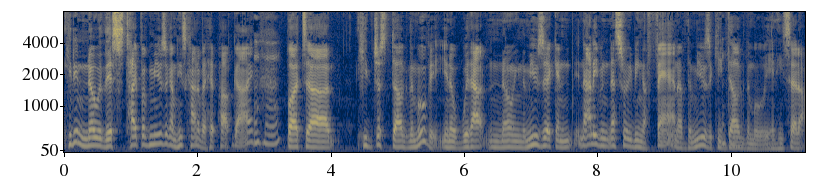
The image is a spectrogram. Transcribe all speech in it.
he didn't know this type of music. I mean, he's kind of a hip hop guy, but uh, he just dug the movie, you know, without knowing the music and not even necessarily being a fan of the music. He dug the movie, and he said, uh,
